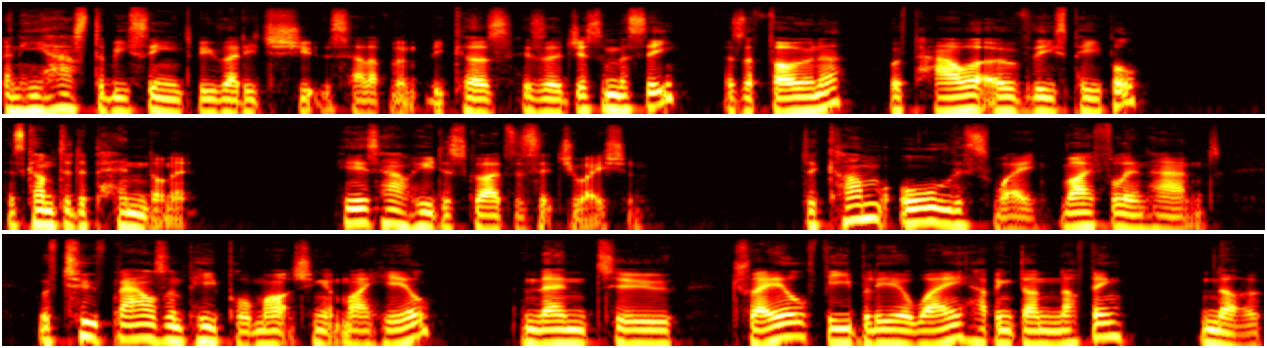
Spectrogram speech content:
and he has to be seen to be ready to shoot this elephant because his legitimacy as a foreigner with power over these people has come to depend on it. Here's how he describes the situation. To come all this way, rifle in hand, with 2,000 people marching at my heel, and then to trail feebly away, having done nothing? No,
